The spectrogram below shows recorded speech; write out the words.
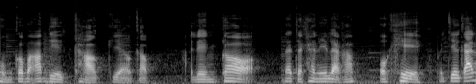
ผมก็มาอัปเดตข่าวเกี่ยวกับอเดนก็น่าจะแค่นี้แหละครับ โอเค ไปเจอกัน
